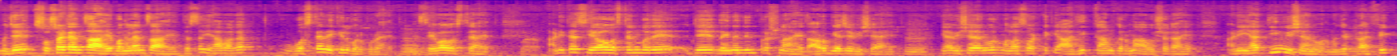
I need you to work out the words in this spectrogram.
म्हणजे सोसायट्यांचा आहे बंगल्यांचा आहे तसं ह्या भागात वस्त्या देखील भरपूर आहेत. सेवा वस्त्या आहेत. आणि त्या सेवा वस्त्यांमध्ये जे दैनंदिन प्रश्न आहेत आरोग्याचे विषय आहेत या विषयांवर मला असं वाटतं की अधिक काम करणं आवश्यक आहे. आणि ह्या तीन विषयांवर म्हणजे ट्रॅफिक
